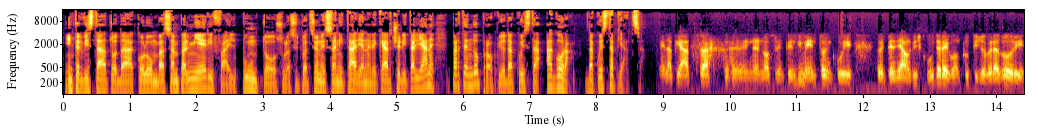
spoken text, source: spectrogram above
Intervistato da Colomba Sanpalmieri, fa il punto sulla situazione sanitaria nelle carceri italiane partendo proprio da questa agorà, da questa piazza. È la piazza, eh, nel nostro intendimento, in cui noi intendiamo discutere con tutti gli operatori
